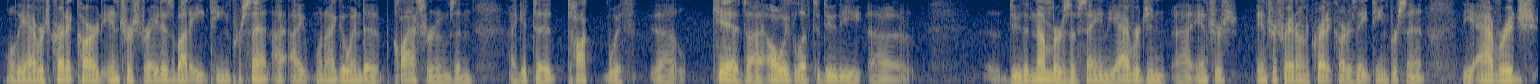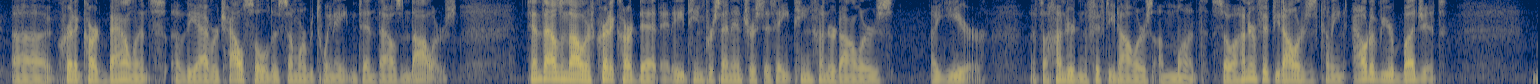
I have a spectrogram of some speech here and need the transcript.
Well, the average credit card interest rate is about 18%. I, I when I go into classrooms and I get to talk with uh, kids, I always love to do the uh, do the numbers of saying the average in, uh, interest interest rate on a credit card is 18%. The average uh, credit card balance of the average household is somewhere between eight and ten thousand dollars. Ten thousand dollars credit card debt at 18% interest is eighteen hundred dollars a year. That's $150 a month. So $150 is coming out of your budget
